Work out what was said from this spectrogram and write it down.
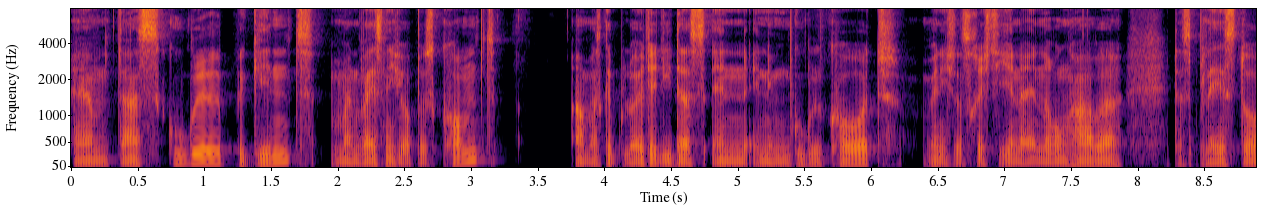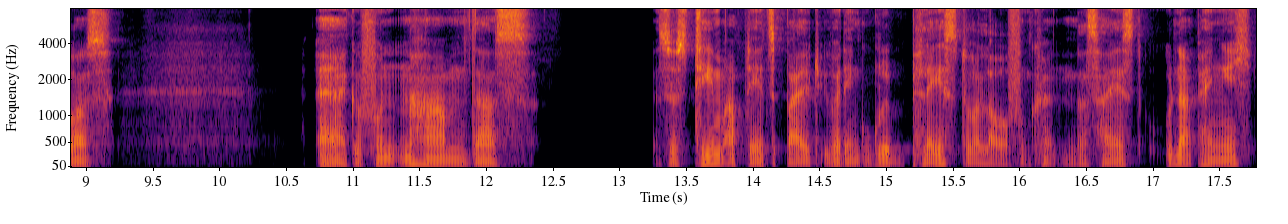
ähm, dass Google beginnt, man weiß nicht, ob es kommt, aber es gibt Leute, die das in, in dem Google Code, wenn ich das richtig in Erinnerung habe, des Play Stores äh, gefunden haben, dass Systemupdates bald über den Google Play Store laufen könnten. Das heißt, unabhängig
